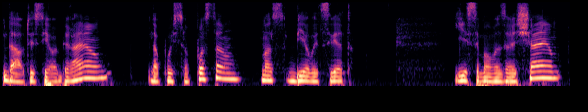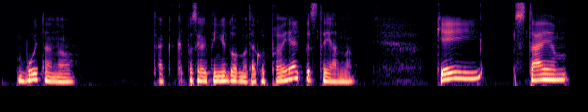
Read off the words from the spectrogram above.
Да, вот если я выбираю, допустим, просто у нас белый цвет – если мы возвращаем, будет оно. Так, как как-то неудобно так вот проверять постоянно. Окей, ставим.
